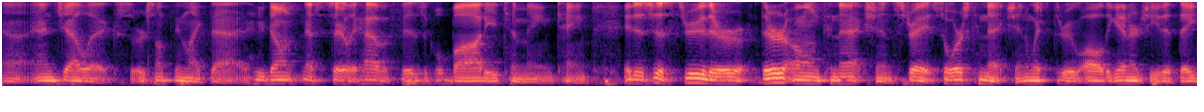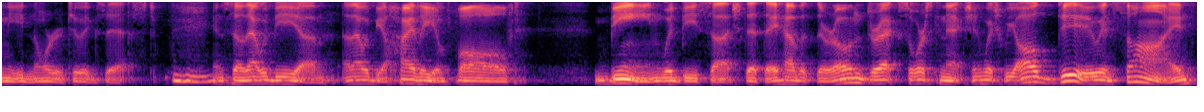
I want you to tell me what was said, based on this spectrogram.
uh, angelics or something like that, who don't necessarily have a physical body to maintain. It is just through their their own connection, straight source connection, which through all the energy that they need in order to exist. And so that would be um, that would be a highly evolved being would be such that they have their own direct source connection, which we all do inside,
